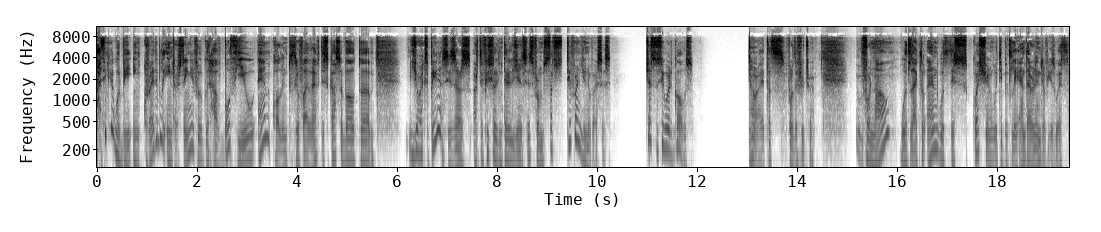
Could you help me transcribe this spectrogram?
I think it would be incredibly interesting if we could have both you and Colin 235F discuss about uh, your experiences as artificial intelligences from such different universes, just to see where it goes. All right, that's for the future. For now, we'd like to end with this question we typically end our interviews with.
